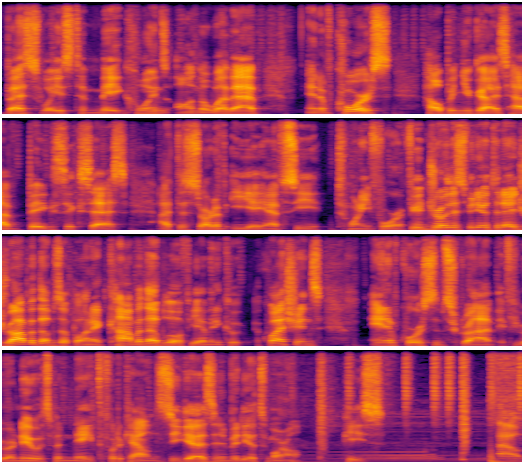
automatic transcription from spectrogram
best ways to make coins on the web app, and of course, helping you guys have big success at the start of EAFC 24. If you enjoyed this video today, drop a thumbs up on it, comment down below if you have any questions, and of course, subscribe if you are new. It's been Nate the FUT Accountant. See you guys in a video tomorrow. Peace out.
